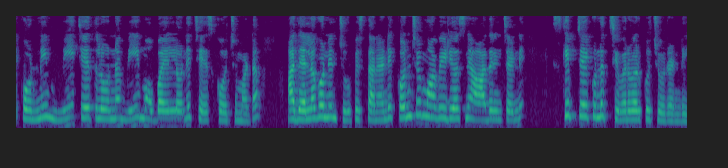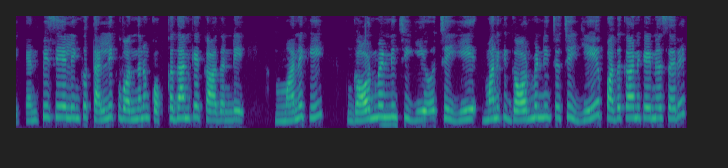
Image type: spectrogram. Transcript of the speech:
అకౌంట్ని మీ చేతిలో ఉన్న మీ మొబైల్లోనే చేసుకోవచ్చు అన్నమాట అది ఎలాగో నేను చూపిస్తానండి. కొంచెం మా వీడియోస్ని ఆదరించండి. స్కిప్ చేయకుండా చివరి వరకు చూడండి. ఎన్పిసిఐ లింక్ తల్లికి వందనం ఒక్కదానికే కాదండి. మనకి గవర్నమెంట్ నుంచి ఏ వచ్చే ఏ మనకి గవర్నమెంట్ నుంచి వచ్చే ఏ పథకానికైనా సరే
